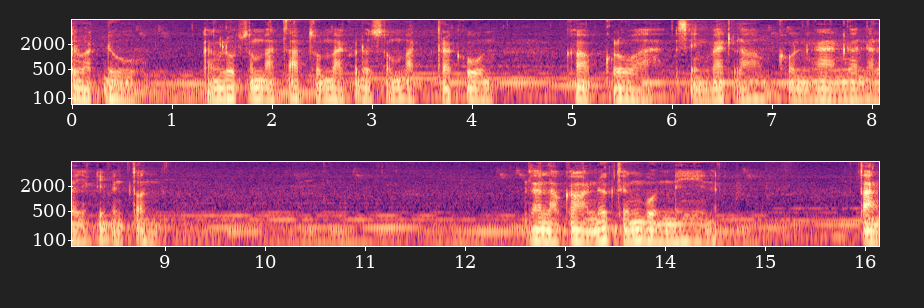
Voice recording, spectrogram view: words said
ตรวจดูทั้งรูปสมบัติทรัพย์สมบัติคุณสมบัติตระกูล ครอบครัวสิ่งแวดล้อมคนงานเงินอะไรอย่างนี้เป็นต้น แล้วเราก็นึกถึงบุญนี้นะตั้ง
